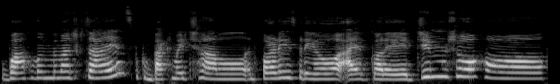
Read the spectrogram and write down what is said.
Well, hello my magic giants, welcome back to my channel and for today's video I've got a Jim Shore haul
